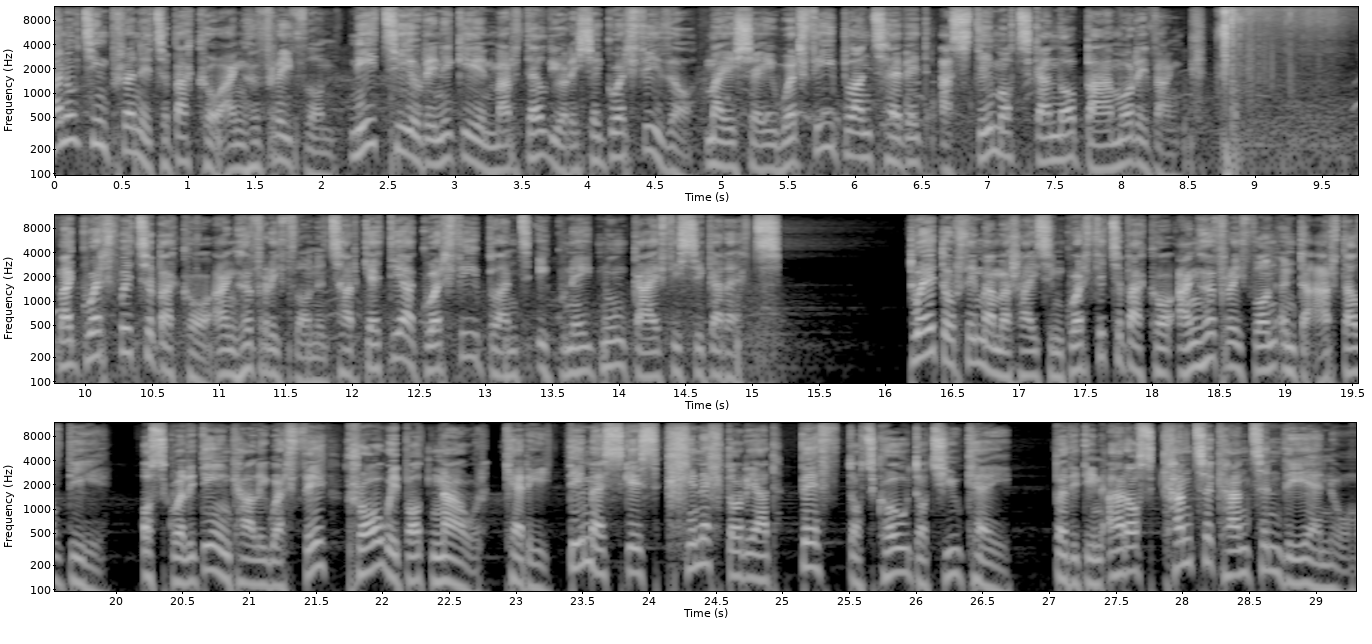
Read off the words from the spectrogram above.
Pan wyt ti'n prynu tobacco anghyfreithlon, nid ti yw'r unig un mae'r deliwr eisiau gwerthiddo. Mae eisiau ei werthu blant hefyd a stym ots ganddo ba mor ifanc. Mae gwerthwyr tobacco anghyfreithlon yn targedu a gwerthu blant i gwneud nhw'n gaeth i sigarets. Dwed wrth am y rhai sy'n gwerthu tobacco anghyfreithlon yn dy ardal di. Os gweli di yn cael ei werthu, rho wybod nawr. Ceri dim esgus llunelldoriad byth.co.uk. Byddi di'n aros cant y cant yn ddi enw.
